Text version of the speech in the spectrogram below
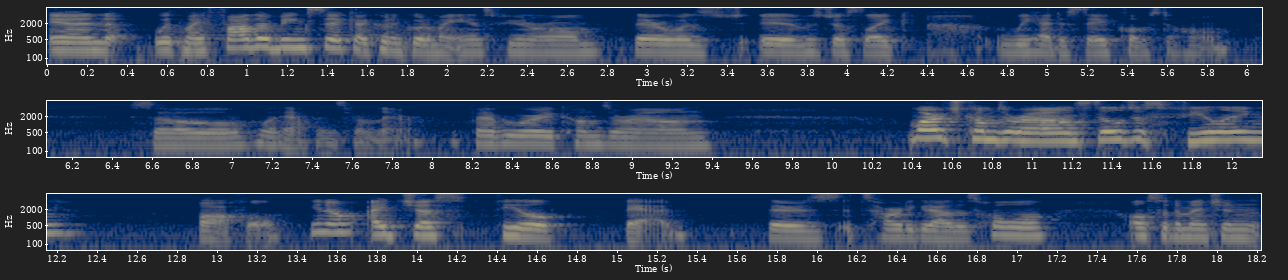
And with my father being sick, I couldn't go to my aunt's funeral. There was it was just like we had to stay close to home. So what happens from there? February comes around, March comes around, still just feeling awful. You know, I just feel bad. There's it's hard to get out of this hole. Also to mention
